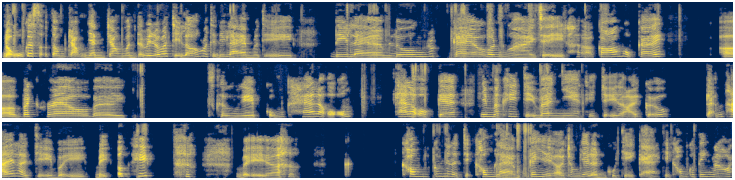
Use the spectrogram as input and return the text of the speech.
đủ cái sự tôn trọng dành cho mình, tại vì lúc đó chị lớn rồi, chị đi làm rồi, chị đi làm lương rất cao bên ngoài, chị có một cái, uh, background về sự nghiệp cũng khá là ổn, khá là ok. Nhưng mà khi chị về nhà thì chị lại, kiểu, cảm thấy là chị bị bị ức hiếp, bị, uh, không có nghĩa là chị không làm cái gì ở trong gia đình của chị cả, chị không có tiếng nói.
